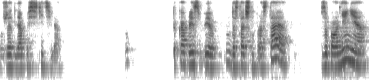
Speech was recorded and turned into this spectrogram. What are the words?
уже для посетителя. Вот такая, в принципе, ну, достаточно простая. Заполнение.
